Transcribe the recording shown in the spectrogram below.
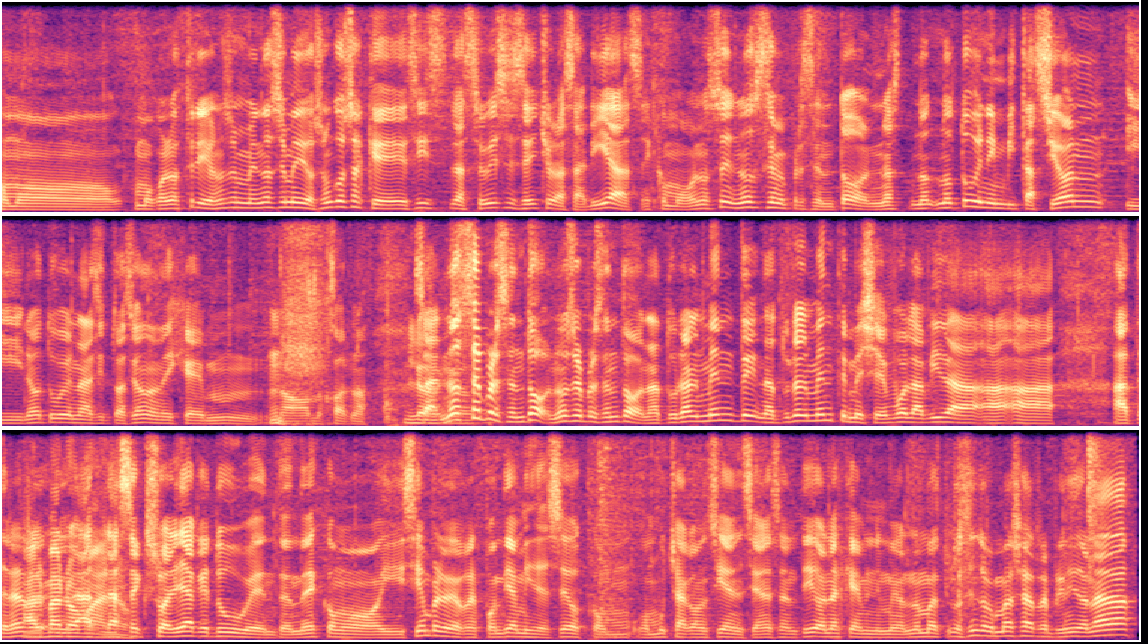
Como, como con los tríos, no se, me, no se me dio. Son cosas que si las hubieses hecho, las harías. Es como, no sé, no se me presentó. No, no- no tuve una invitación y no tuve una situación donde dije, "Mm, no, mejor no. O sea, no se presentó, no se presentó. Naturalmente, naturalmente me llevó la vida a, a- a tener la, sexualidad que tuve, ¿entendés? Como, y siempre le respondía a mis deseos con, con mucha conciencia. En ese sentido, no es que me- no, me- no siento que me haya reprimido nada.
